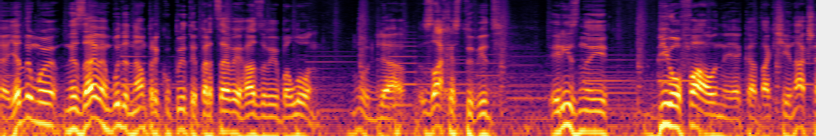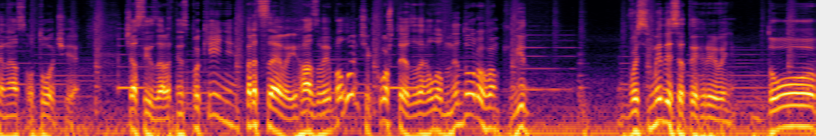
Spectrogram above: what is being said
Е, Я думаю, не зайвим буде нам прикупити перцевий газовий балон ну, для захисту від різної біофауни, яка так чи інакше нас оточує. Часи зараз неспокійні. Перцевий газовий балончик коштує загалом недорого від 80 гривень до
